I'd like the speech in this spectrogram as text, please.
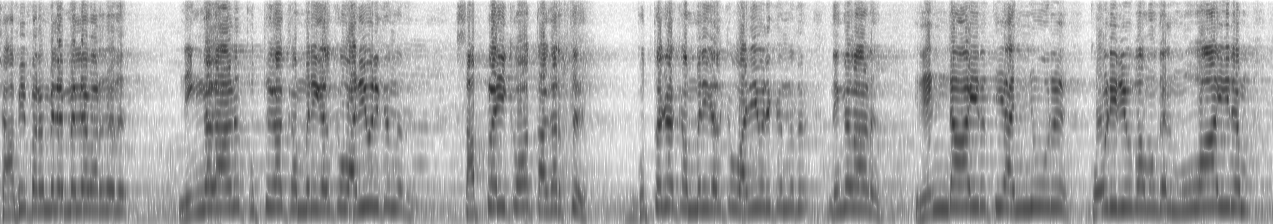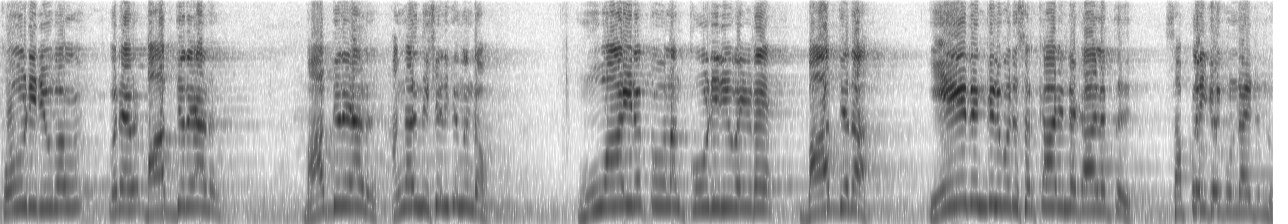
Shafi Parambil M L A പറഞ്ഞത്. നിങ്ങളാണ് കുത്തക കമ്പനികൾക്ക് വഴിയൊരുക്കുന്നത്. സപ്ലൈകോ തകർത്ത് കുത്തക കമ്പനികൾക്ക് വഴിയൊരുക്കുന്നത് നിങ്ങളാണ്. രണ്ടായിരത്തി അഞ്ഞൂറ് കോടി രൂപ മുതൽ മൂവായിരം കോടി രൂപ വരെ ബാധ്യതയാണ്. ബാധ്യതയാണ്. അങ്ങനെ നിഷേധിക്കുന്നുണ്ടോ? മൂവായിരത്തോളം കോടി രൂപയുടെ ബാധ്യത ഏതെങ്കിലും ഒരു സർക്കാരിന്റെ കാലത്ത് സപ്ലൈകോയ്ക്ക് ഉണ്ടായിട്ടുണ്ടോ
